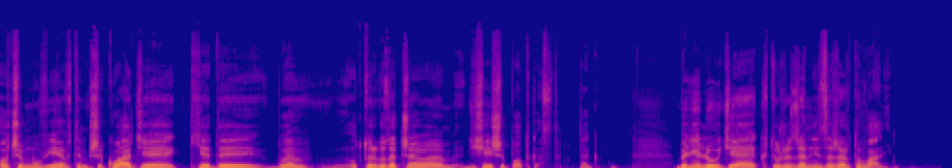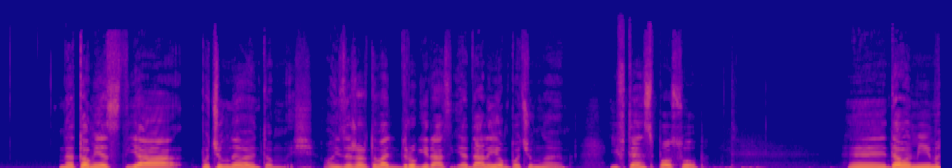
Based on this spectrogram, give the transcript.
o czym mówiłem w tym przykładzie, kiedy byłem, od którego zacząłem dzisiejszy podcast. Tak? Byli ludzie, którzy ze mnie zażartowali. Natomiast ja pociągnąłem tą myśl. Oni zażartowali drugi raz, ja dalej ją pociągnąłem. I w ten sposób yy, dałem im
